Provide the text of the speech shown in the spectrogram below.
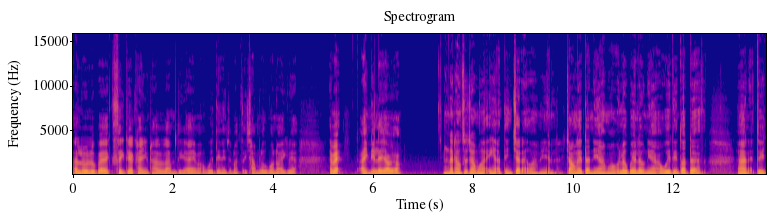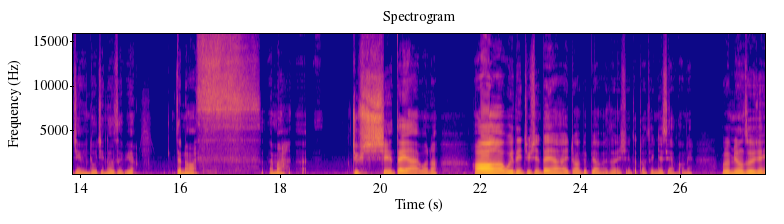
အဲ့လိုလိုပဲစိတ်ထဲခံယူထားလို့လားမသိအဲ့မှာအဝေးတင်နေကျွန်တော်စိတ်ချမလို့ဘောနော်အဲ့ကလေးဒါပေမဲ့အဲ့နှစ်လဲရောက်ရောက်2016မှာအိမ်ကအတင်းကျက်တယ်ကွာမင်းအကြောင်းလဲတက်နေရမှာအလုပ်ပဲလုပ်နေရအဝေးတင်တော့တက်အဲ့ဒါနဲ့တွေ့ကျင်လို့ကျင်လို့ဆိုပြီးတော့ကျွန်တော် အမကျူရှင်တဲ့ရပါတော့ဟာဝေးတင်ကျူရှင်တဲ့ရအဲ့တော့ပြပြမယ်ဆိုရင်ရှင်တော်တော်စိတ်ညစ်စရာကောင်းတယ်ဘယ်လိုမျိုးဆိုရင်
